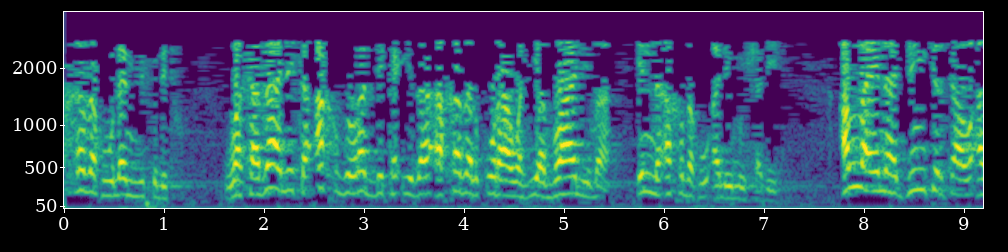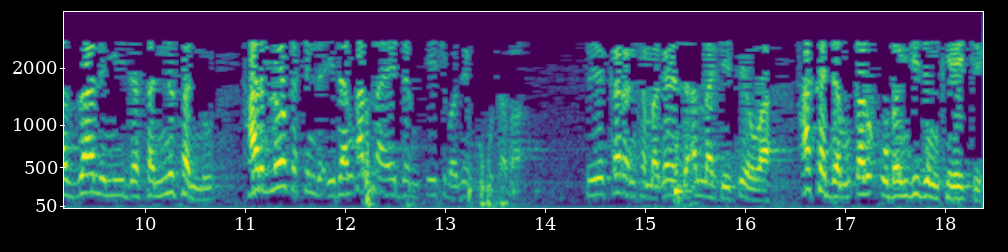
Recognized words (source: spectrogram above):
akhadhahu lam yuflithu wa kadhalika akhdhu rabbika idza akhadha al-qura wa hiya zalima inna akhdahu alimun shadid. Allah yana jinkirta wa azzalimi da sannu sannu har lokacin da idan Allah ya damke shi ba zai kukuta ba. Sai karanta maganar da Allah ke cewa haka damkar ubangijinka yake.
